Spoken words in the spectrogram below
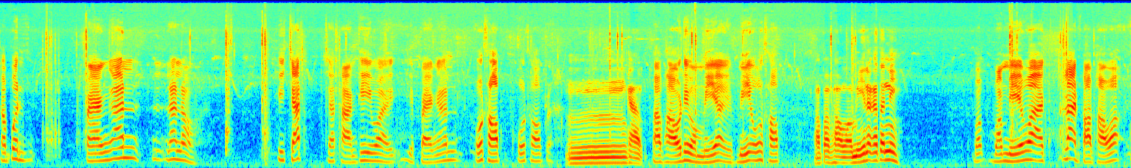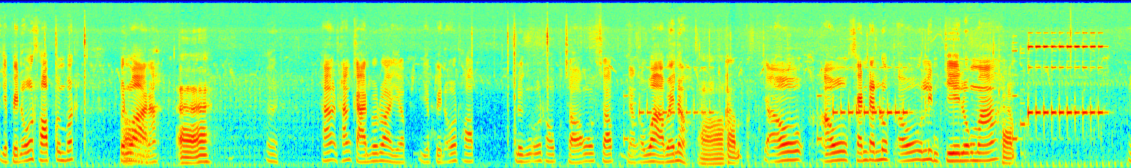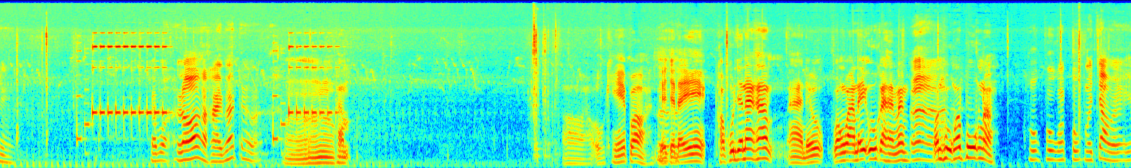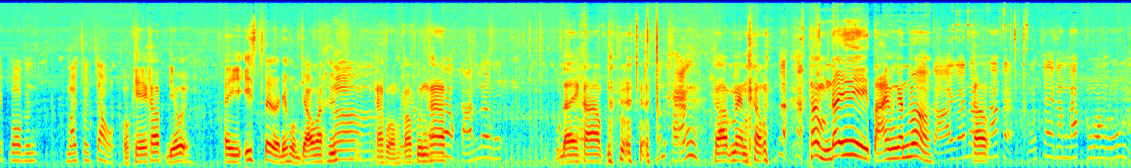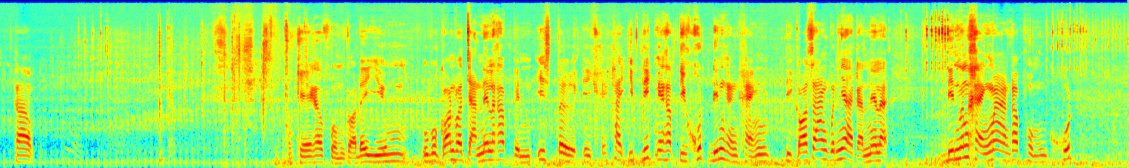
ก็เปิ้ลแปลงงานนั่นเนาะที่จัดสถานที่ว่าอย่าแปลงงานโอท็อปโอท็อปอืมครับปลาเผาที่มันมีอะมีโอท็อปเอาปลาเผามามีแล้วก็ตอนนี้บ่บ่มีว่าร้านปลาเผาอะอย่าเป็นโอท็อปเป็นบดเป็นว่านะอ่าทางทางการเป็นว่าอย่าอย่าเป็นโอท็อปหนึ่งโอท็อปสองโอท็อปอย่างก็ว่าไว้เนาะอ๋อครับ จะเอาเอาแคนดันลูกเอาลิ้นจีลงมาครับ อืม ก็บอกล้อกับหายวัดนะอืมครับอ๋อโอเคป่อเดี๋ยวจะได้ขอบคุณเจ้านะครับ อ่าเดี๋ยวว่างๆได้อู้กันเห็นไหมเออวันผูกมาปลูกเนาะปลูกปลูกมาปลูกมาเจ้าไอ้พอเป็นมาเจ้าเจ้าโอเคครับเดี๋ยวไออีสเตอร์เดี๋ยวผมจะเอามาคืน เออครับผมขอบคุณครับแล้วการแล้วได้ครับ มันแข็งครับแม่นครับ ถ้าผมได้นี่ตายเหมือนกันป่ะ ตายกันครับ น้ำหนักอะมันใจน้ำหนักทวงลงอะครับ โอ เคครับผมก็ได้ยืมอุปกรณ์ประจันนี่แหละครับ เป็นอีสเตอร์อีกคล้ายๆอิปนิกนะครับที่ขุดดินแข็งๆที่ก่อสร้างเป็นเนี่ยกันนี่แหละ ดินมันแข็งมากครับผมขุด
